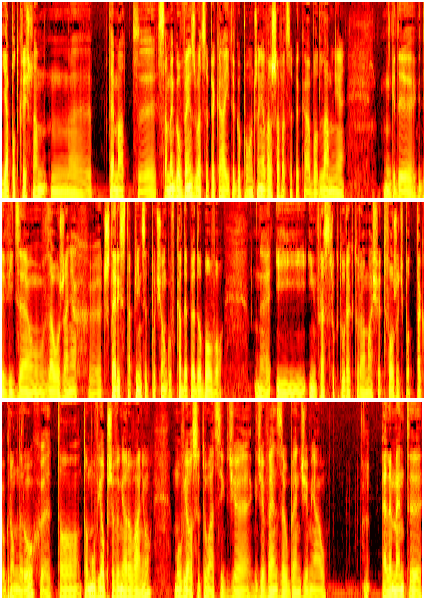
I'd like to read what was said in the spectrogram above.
Ja podkreślam mm, temat samego węzła CPK i tego połączenia Warszawa-CPK, bo dla mnie gdy, gdy widzę w założeniach 400-500 e, pociągów KDP dobowo e, i infrastrukturę, która ma się tworzyć pod tak ogromny ruch, e, to, to mówię o przewymiarowaniu. Mówię o sytuacji, gdzie, gdzie węzeł będzie miał elementy,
